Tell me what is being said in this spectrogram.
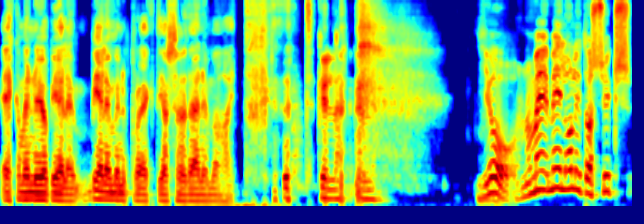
ehkä mennyt jo pieleen, pieleen mennyt projekti, jossa on enemmän haittaa. kyllä, kyllä. Joo, no me, meillä oli tuossa yksi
